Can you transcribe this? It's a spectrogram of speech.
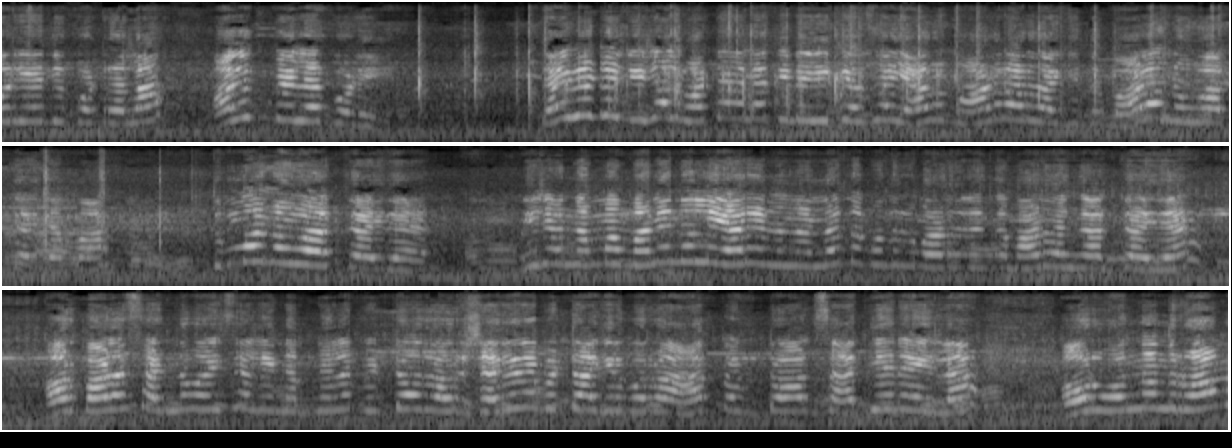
ಮರ್ಯಾದೆ ಕೊಟ್ರಲ್ಲ, ಅದಕ್ಕೆ ಬೆಲೆ ಕೊಡಿ. ದಯವಿಟ್ಟು ನಿಜ ಹೊಟ್ಟೆ ಈ ಕೆಲಸ ಯಾರು ಮಾಡಬಾರ್ದಾಗಿತ್ತು. ಬಹಳ ನೋವಾಗ್ತಾ ಇದೆಪ್ಪ ನೋವಾಗ್ತಾ ಇದೆ. ನಿಜ ನಮ್ಮ ಮನೆಯಲ್ಲಿ ಯಾರೇ ನನ್ನ ಅಣ್ಣ ತಮ್ಮಂದ್ರೆ ಮಾಡ್ದಂಗೆ ಮಾಡ್ದಂಗೆ ಆಗ್ತಾ ಇದೆ. ಅವ್ರು ಬಹಳ ಸಣ್ಣ ವಯಸ್ಸಲ್ಲಿ ನಮ್ಮನ್ನೆಲ್ಲ ಬಿಟ್ಟು ಹೋದ್ರು ಅವ್ರ ಶರೀರ ಬಿಟ್ಟು ಆಗಿರ್ಬೋದು ಆತ್ಮ ಬಿಟ್ಟು ಹೋಗಕ್ ಸಾಧ್ಯನೇ ಇಲ್ಲ. ಅವ್ರು ಒಂದೊಂದು ರೋಮ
